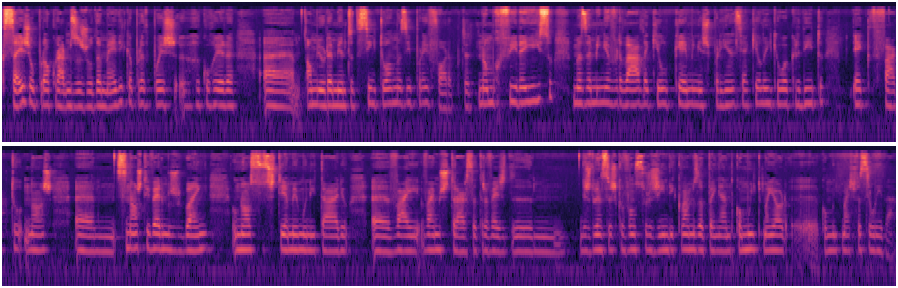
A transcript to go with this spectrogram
que seja, ou procurarmos ajuda médica para depois recorrer a, ao melhoramento de sintomas e por aí fora. Portanto, não me refiro a isso, mas a minha verdade, aquilo que é a minha experiência, aquilo em que eu acredito, é que de facto nós, um, se não estivermos bem, o nosso sistema imunitário uh, vai, vai mostrar-se através de. Das doenças que vão surgindo e que vamos apanhando com muito maior, uh, com muito mais facilidade.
